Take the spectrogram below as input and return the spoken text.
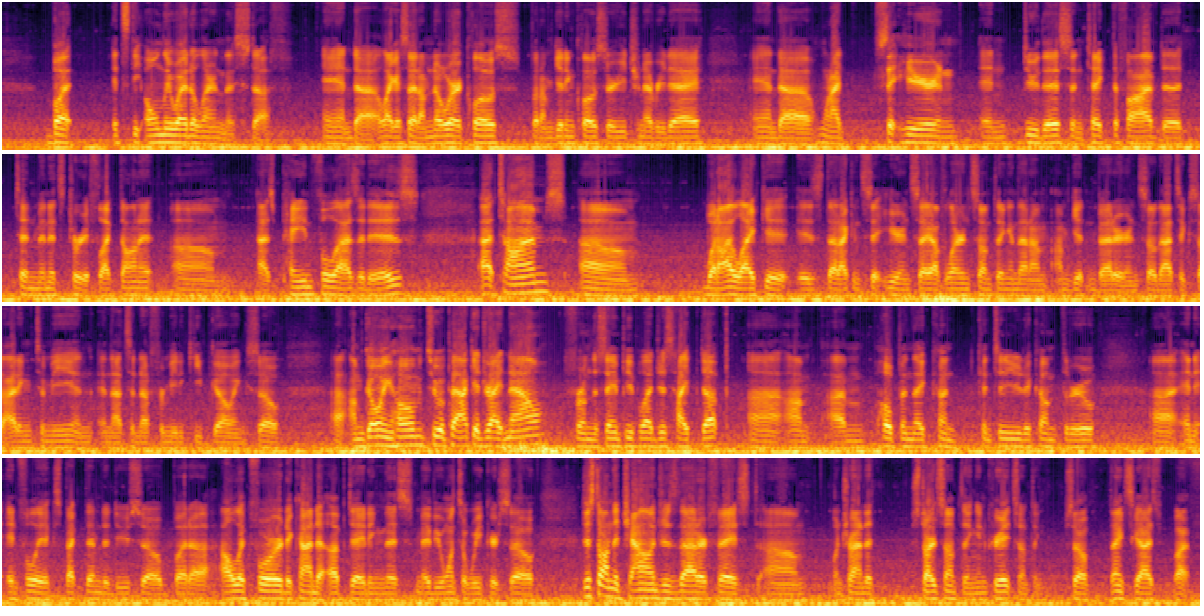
But it's the only way to learn this stuff. And uh, like I said, I'm nowhere close, but I'm getting closer each and every day. And uh, when I sit here and, and do this and take the five to 10 minutes to reflect on it, um, as painful as it is at times, um, what I like it is that I can sit here and say I've learned something and that I'm, I'm getting better. And so that's exciting to me, and, and that's enough for me to keep going. So uh, I'm going home to a package right now from the same people I just hyped up. Uh, I'm, I'm hoping they con- continue to come through uh, and, and fully expect them to do so. But uh, I'll look forward to kind of updating this maybe once a week or so, just on the challenges that are faced um, when trying to start something and create something. So thanks, guys. Bye.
